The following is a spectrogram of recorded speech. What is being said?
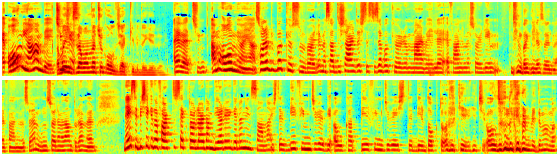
E, olmuyor abi. Çünkü Ama ilk zamanlar çok olacak gibi de geliyor. Evet çünkü ama olmuyor ya. Sonra bir bakıyorsun böyle mesela dışarıda işte size bakıyorum Merve ile efendime söyleyeyim. Bak yine söyledim efendime söyleyeyim. Bunu söylemeden duramıyorum. Neyse bir şekilde farklı sektörlerden bir araya gelen insanlar işte bir filmci ve bir avukat, bir filmci ve işte bir doktor ki hiç olduğunu görmedim ama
